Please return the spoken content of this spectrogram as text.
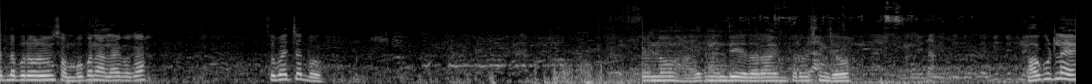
बदलापूरवरून शंभू पण आलाय बघा. शुभेच्छाच भाऊ. मित्रांनो हा एक नंदी आहे जरा इन्फॉर्मेशन घेऊ. भाऊ कुठला आहे?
